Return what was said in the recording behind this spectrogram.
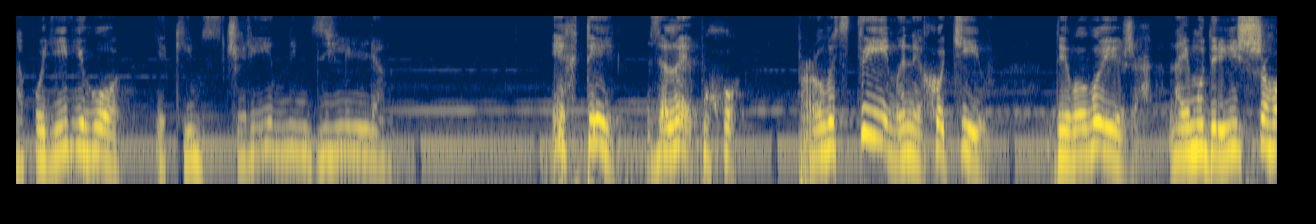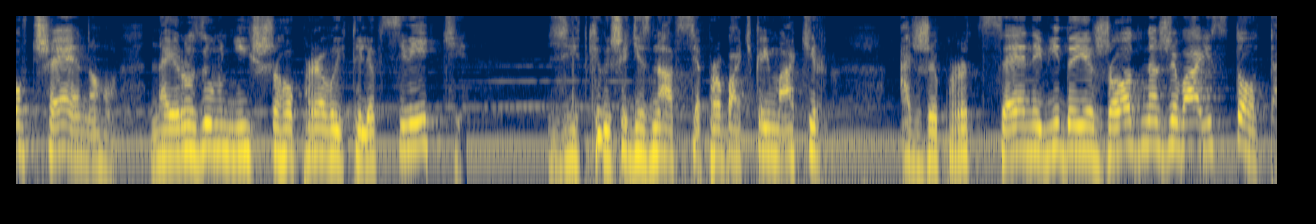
напоїв його якимсь чарівним зіллям. Ех ти, Зелепухо, провести мене хотів, дивовижа, наймудрішого вченого, найрозумнішого правителя в світі. Звідки лише дізнався про батька й матір, адже про це не відає жодна жива істота.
